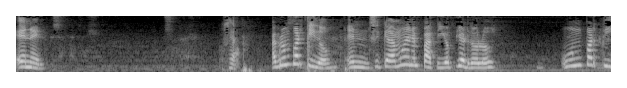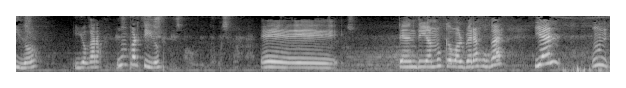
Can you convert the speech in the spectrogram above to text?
en él. O sea, habrá un partido en si quedamos en empate y yo pierdo los un partido y yo gano un partido. Eh, tendríamos que volver a jugar y en un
